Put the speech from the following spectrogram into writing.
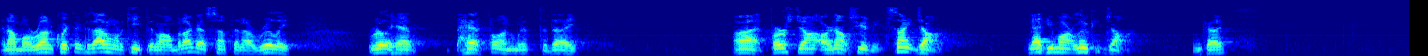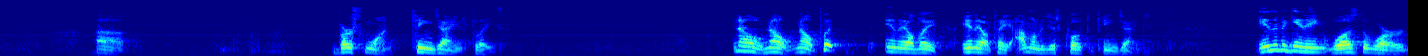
And I'm going to run quickly because I don't want to keep you long, but I've got something I really, really have had fun with today. All right, First John, or no, excuse me, St. John. Matthew, Mark, Luke, and John. Okay? Uh, verse 1, King James, please. No, no, no. Put NLV, NLT. I'm going to just quote the King James. In the beginning was the Word.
